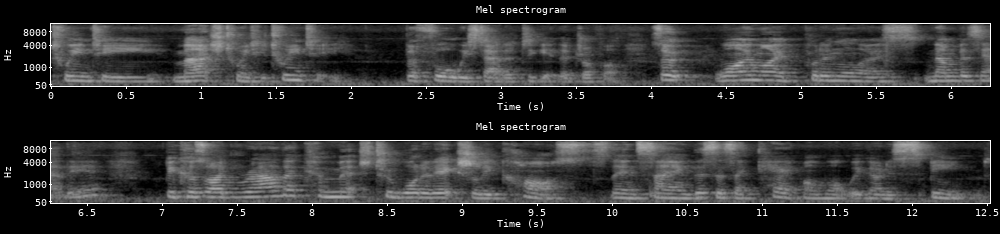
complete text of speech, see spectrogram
20 March 2020 before we started to get the drop off. So why am I putting all those numbers out there? Because I'd rather commit to what it actually costs than saying this is a cap on what we're going to spend.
